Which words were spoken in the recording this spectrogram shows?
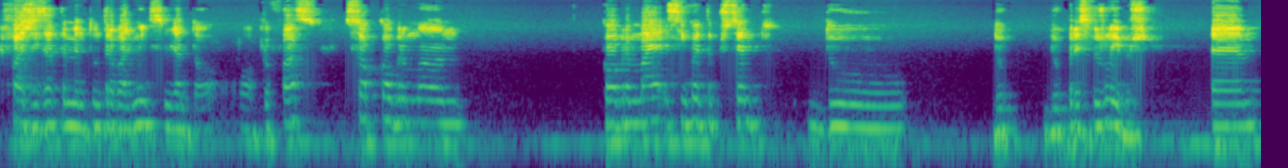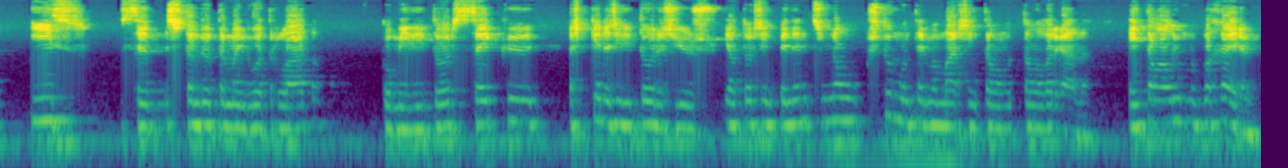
que faz exatamente um trabalho muito semelhante ao, ao que eu faço, só que cobra uma cobra mais 50% do, do, do preço dos livros. Uh, isso, se, estando eu também do outro lado, como editor, sei que as pequenas editoras e os autores independentes não costumam ter uma margem tão, tão alargada. Então há ali uma barreira.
